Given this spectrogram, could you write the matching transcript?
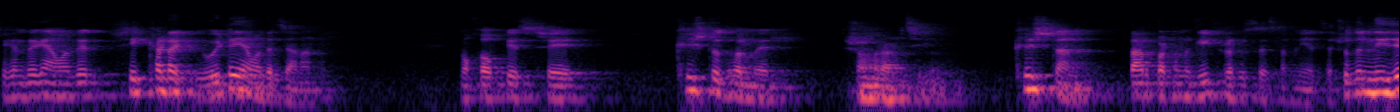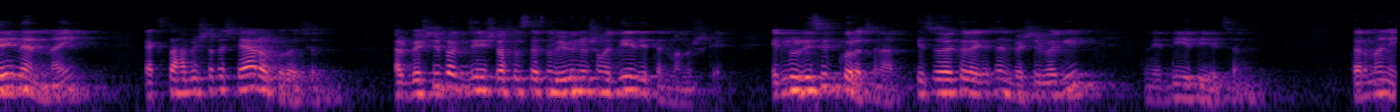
সেখান থেকে আমাদের শিক্ষাটা কি, ওইটাই আমাদের জানা নেই। মকাউকেস সে খ্রিস্ট ধর্মের সম্রাট ছিল। খ্রিস্টান তার পাঠানো গিফট রাসুল ইসলাম নিয়েছেন শুধু নিজেই নেন নাই, এক সাহাবির সাথে শেয়ারও করেছেন। আর বেশিরভাগ জিনিস রাসুল ইসলাম বিভিন্ন সময় দিয়ে দিতেন মানুষকে। এগুলো রিসিভ করেছেন আর কিছু হয়তো রেখেছেন, বেশিরভাগই তিনি দিয়ে দিয়েছেন। তার মানে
